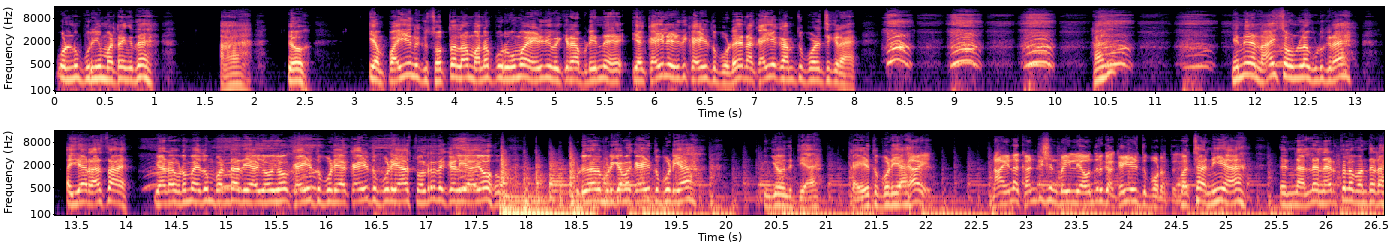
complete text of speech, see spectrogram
ஒன்றும் புரிய மாட்டேங்குதே. ஆ, யோ என் பையனுக்கு சொத்தெல்லாம் மனப்பூர்வமா எழுதி வைக்கிறேன் அப்படின்னு என் கையில எழுதி கையெழுத்து போடு. நான் கையை காமிச்சு பொழைச்சிக்கிறேன் என்ன நாய் சவுண்ட்லாம் கொடுக்குற? ஐயா ராசா ஏடா குடும்பம் எதுவும் பண்ணாதே. ஐயோ யோ கையெழுத்து போடியா கையெழுத்து போடியா? சொல்றது கேளியாயோ முடியாத முடிக்காம கையெழுத்து போடியா? இங்க வந்துட்டியா? கையெழுத்து போடியா? நான் என்ன கண்டிஷன் பையில வந்திருக்கேன் கையெழுத்து போடுறதுக்கு. மச்சான் நீயா? நல்ல நேரத்துல வந்தடா.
